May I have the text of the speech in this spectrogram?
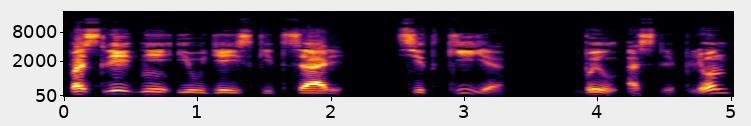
Последний иудейский царь Ситкия был ослеплен,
